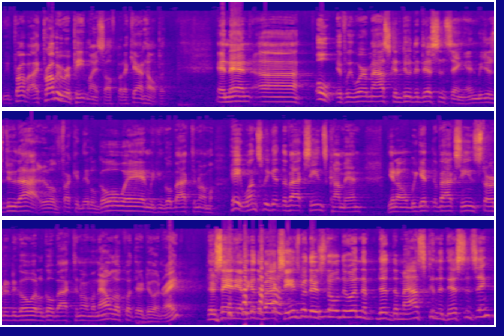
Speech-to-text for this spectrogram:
we probably I probably repeat myself, but I can't help it. And then, uh, oh, if we wear masks and do the distancing and we just do that, it'll fucking, it'll go away and we can go back to normal. Hey, once we get the vaccines come in, you know, we get the vaccines started to go, it'll go back to normal. Now look what they're doing, right? They're saying, yeah, they got the vaccines, but they're still doing the, the, the mask and the distancing.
